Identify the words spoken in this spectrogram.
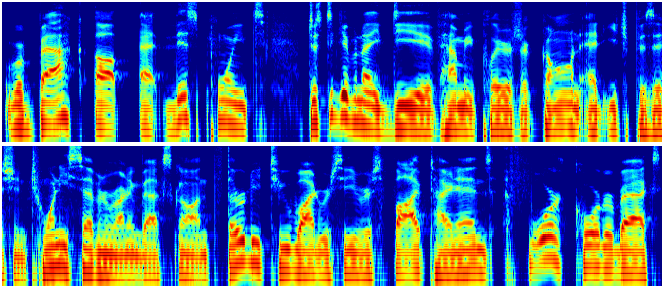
We're back up at this point, just to give an idea of how many players are gone at each position. 27 running backs gone, 32 wide receivers, 5 tight ends, 4 quarterbacks.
